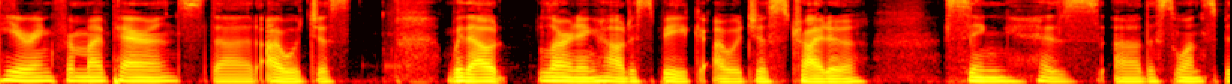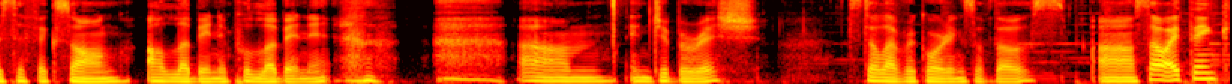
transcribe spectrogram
Hearing from my parents that I would just, without learning how to speak, I would just try to sing his uh, this one specific song, Allah beni pulla beni. um, in gibberish. Still have recordings of those. Uh, so I think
